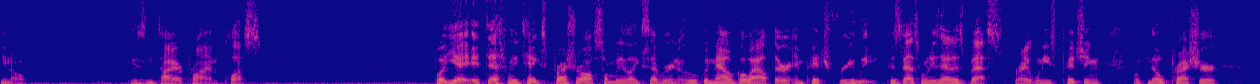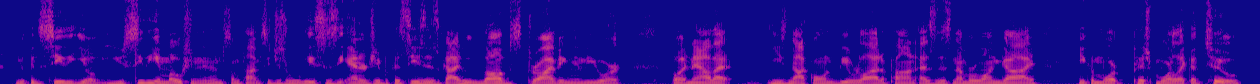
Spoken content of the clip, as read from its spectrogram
you know his entire prime plus. But yeah, it definitely takes pressure off somebody like Severino who can now go out there and pitch freely because that's when he's at his best, right? When he's pitching with no pressure, you can see you know you see the emotion in him. Sometimes he just releases the energy because he's this guy who loves thriving in New York. But now that he's not going to be relied upon as this number one guy, he can more pitch more like a two.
